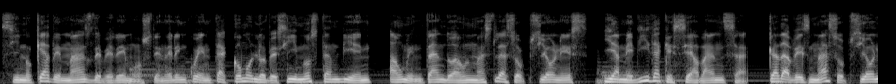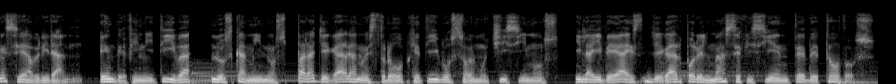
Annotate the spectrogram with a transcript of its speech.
sino que además deberemos tener en cuenta cómo lo decimos también, aumentando aún más las opciones, y a medida que se avanza, cada vez más opciones se abrirán. En definitiva, los caminos para llegar a nuestro objetivo son muchísimos, y la idea es llegar por el más eficiente de todos.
